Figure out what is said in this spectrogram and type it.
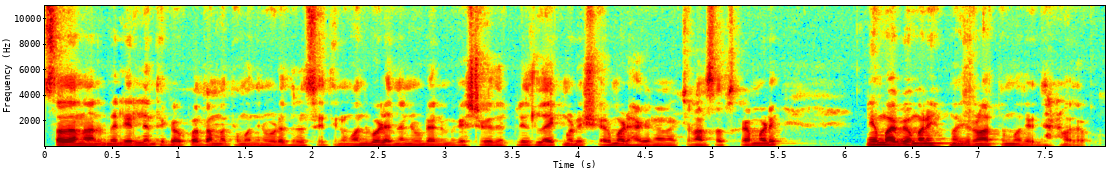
ಸದಾ ನನ್ನ ಮೇಲೆ ಇಲ್ಲಿ ಅಂತ ಕೇಳ್ಕೊತಾ ಮತ್ತೆ ಮುಂದಿನ ವಿಡಿಯೋದಲ್ಲಿ ಸಿಗ್ತೀನಿ. ಒಂದು ವೇಳೆ ನನ್ನ ವಿಡಿಯೋ ನಿಮಗೆ ಇಷ್ಟ ಆಗಿದೆ ಪ್ಲೀಸ್ ಲೈಕ್ ಮಾಡಿ ಶೇರ್ ಮಾಡಿ, ಹಾಗೆ ನನ್ನ ಚಾನಲ್ ಸಬ್ಸ್ಕ್ರೈಬ್ ಮಾಡಿ. ನಿಮ್ಮ ಅಭಿಮಾನಿ ಮಂಜುನಾಥ್ ಮೋದಿ, ಧನ್ಯವಾದಗಳು.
